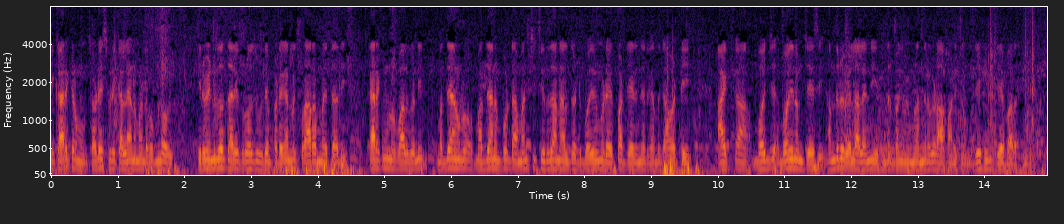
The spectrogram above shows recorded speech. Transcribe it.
ఈ కార్యక్రమం చౌడేశ్వరి కళ్యాణ మండపంలో ఇరవై ఎనిమిదో తారీఖు రోజు ఉదయం పది గంటలకు ప్రారంభమవుతుంది. కార్యక్రమంలో పాల్గొని మధ్యాహ్నం మధ్యాహ్నం పూట మంచి చిరుధాన్యాలతోటి భోజనం కూడా ఏర్పాటు చేయడం జరిగింది కాబట్టి ఆ యొక్క భోజనం చేసి అందరూ వెళ్ళాలని ఈ సందర్భంగా మిమ్మల్ని అందరూ కూడా ఆహ్వానిస్తున్నాం. జై హింద్ జై భారత్ మాత.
